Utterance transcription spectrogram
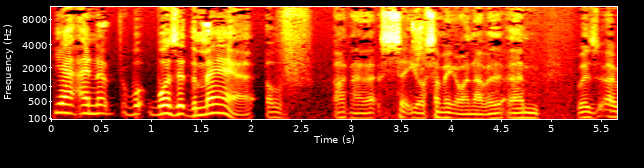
Yeah, and uh, w- was it the mayor of I don't know that city or something or another um, was uh,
